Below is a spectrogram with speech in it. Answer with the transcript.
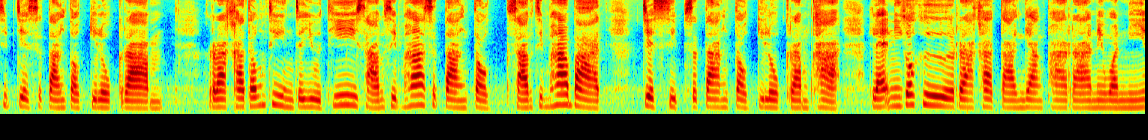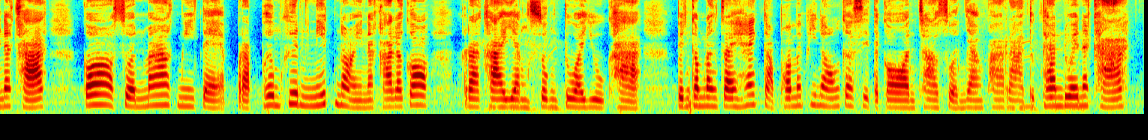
37 สตางค์ต่อกิโลกรัม ราคาท้องถิ่นจะอยู่ที่ 35 สตางค์ต่อ 35 บาท 70 สตางค์ต่อกิโลกรัมค่ะ และนี่ก็คือราคากลางยางพาราในวันนี้นะคะ ก็ส่วนมากมีแต่ปรับเพิ่มขึ้นนิดหน่อยนะคะ แล้วก็ราคายังทรงตัวอยู่ค่ะ เป็นกำลังใจให้กับพ่อแม่พี่น้องเกษตรกร ชาวสวนยางพาราทุกท่านด้วยนะคะ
